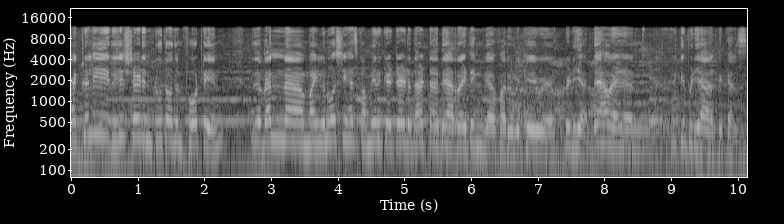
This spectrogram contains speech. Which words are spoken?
actually registered in 2014 when uh, my university has communicated that uh, they are writing uh, for Wikipedia. They have uh, Wikipedia articles.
